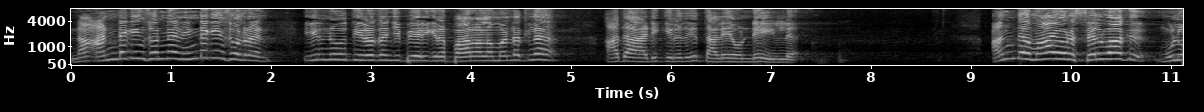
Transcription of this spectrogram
நான் அன்றைக்கும் சொன்னேன் இன்றைக்கும் சொல்றேன். இருநூத்தி இருபத்தஞ்சு பேர் இருக்கிற பாராளுமன்றத்தில் அதை அடிக்கிறதுக்கு தலையொண்டே ஒன்றே இல்லை. அந்த மாதிரி ஒரு செல்வாக்கு முழு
